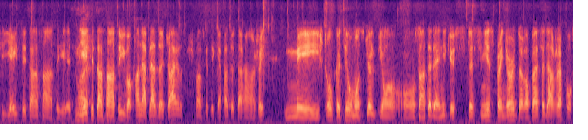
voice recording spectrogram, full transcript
si Yates est en santé. Si Yates est en santé, il va prendre la place de Giles. Je pense que tu es capable de t'arranger. Mais je trouve que, tu sais, au monticule, puis on, on sentait, Danny, que si tu as signé Springer, tu n'auras pas assez d'argent pour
